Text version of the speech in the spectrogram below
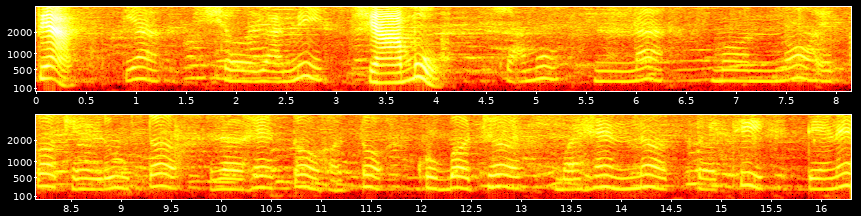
ત્યાં? ત્યાં શયામી શ્યામુ. શ્યામુ ના મનનો એક ખેડૂત રહેતો હતો. ખૂબ જ મહેનતથી તેણે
